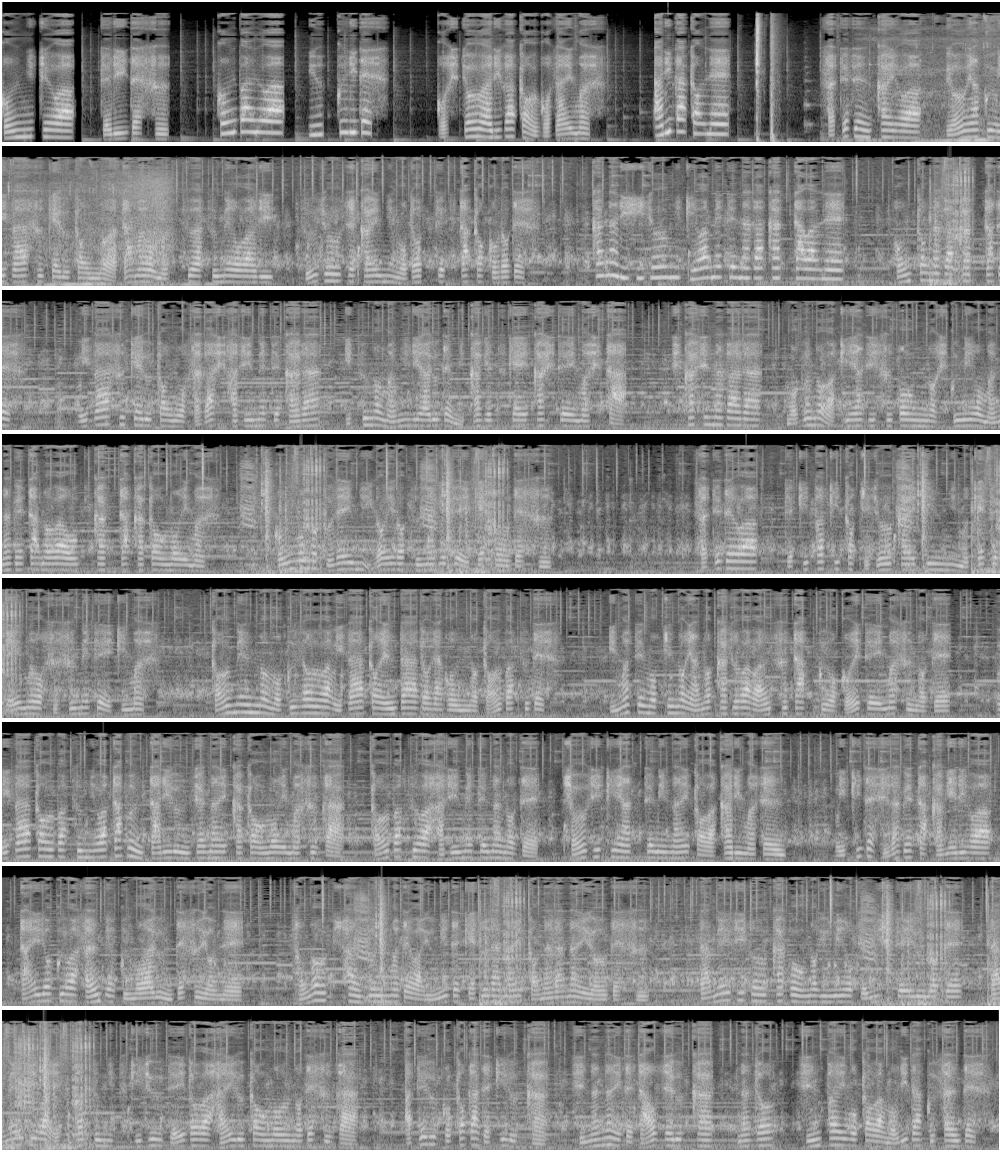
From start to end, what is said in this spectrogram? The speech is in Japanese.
こんにちは、テリーです。こんばんは、ゆっくりです。ご視聴ありがとうございます。ありがとね。さて前回は、ようやくウィザースケルトンの頭を6つ集め終わり、通常世界に戻ってきたところです。かなり非常に極めて長かったわね。ほんと長かったです。ウィザースケルトンを探し始めてから、いつの間にリアルで2ヶ月経過していました。しかしながら、モブの脇やジスポーンの仕組みを学べたのは大きかったかと思います。今後のプレイに色々繋げていけそうです。さてでは、テキパキと地上解禁に向けてゲームを進めていきます。当面の目標はウィザーとエンダードラゴンの討伐です。今手持ちの矢の数はワンスタックを超えていますので、ウィザー討伐には多分足りるんじゃないかと思いますが、討伐は初めてなので、正直やってみないとわかりません。ウィキで調べた限りは、体力は300もあるんですよね。そのうち半分までは弓で削らないとならないようです。ダメージ増加棒の弓を手にしているので、ダメージは一発につき10程度は入ると思うのですが、当てることができるか、死なないで倒せるか、など、心配事は盛りだくさんです。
